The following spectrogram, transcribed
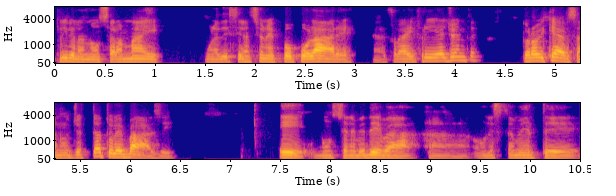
Cleveland non sarà mai una destinazione popolare eh, tra i free agent, però i Cavs hanno gettato le basi e non se ne vedeva uh, onestamente eh,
